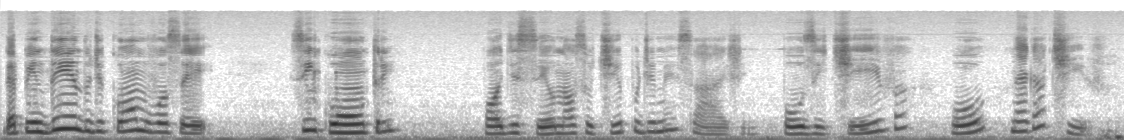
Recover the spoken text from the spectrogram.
dependendo de como você se encontre, pode ser o nosso tipo de mensagem, positiva ou negativa.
